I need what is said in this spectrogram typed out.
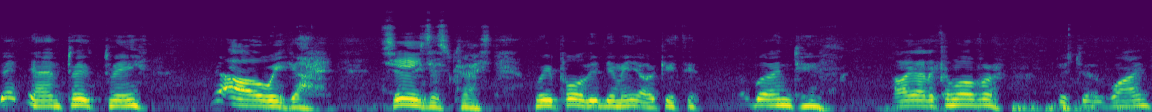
Down um, two three. Oh, we got it. Jesus Christ. We pulled it to me. Okay. One two. I got to come over. Just uh, one,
